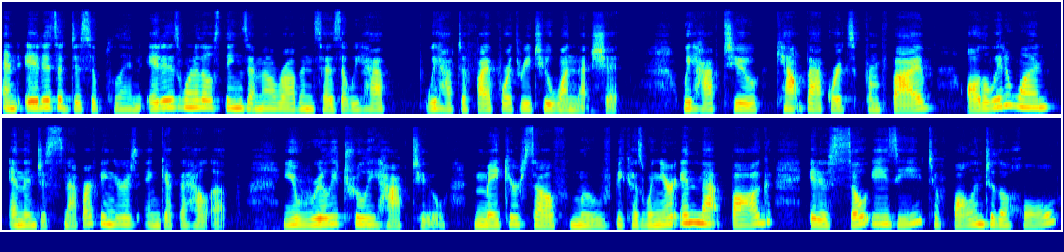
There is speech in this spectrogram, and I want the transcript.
And it is a discipline. It is one of those things that Mel Robbins says that we have we have to five, four, three, two, one that shit. We have to count backwards from five all the way to one and then just snap our fingers and get the hell up. You really truly have to make yourself move because when you're in that fog, it is so easy to fall into the hole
